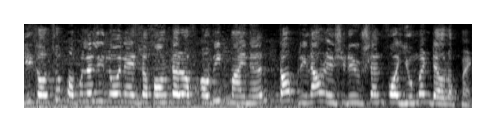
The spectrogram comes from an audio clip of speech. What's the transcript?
he is also popularly known as the founder of Avit Minor, top renowned institution for human development.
